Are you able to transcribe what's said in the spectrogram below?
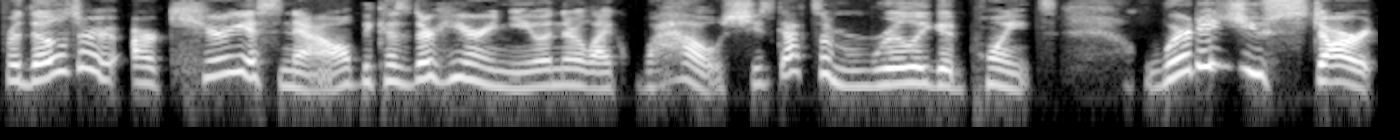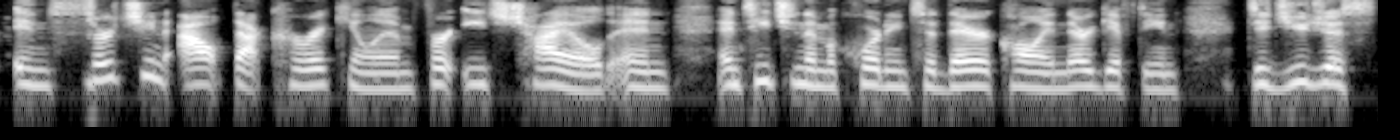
for those are are curious now because they're hearing you and they're like, wow, she's got some really good points. Where did you start in searching out that curriculum for each child and and teaching them according to their calling, their gifting? Did you just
